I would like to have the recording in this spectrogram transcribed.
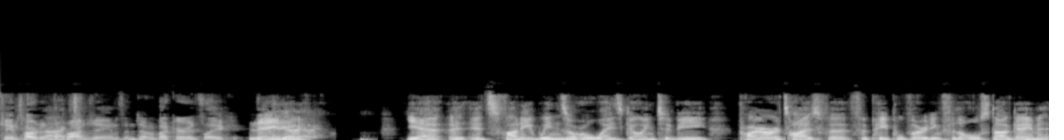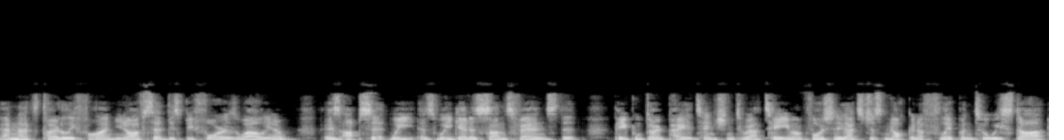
James Harden, uh, LeBron James, and Devin Booker. It's like there you go. Yeah, it's funny. Wins are always going to be prioritized for, for people voting for the All Star game, and that's totally fine. You know, I've said this before as well. You know, as upset we as we get as Suns fans that people don't pay attention to our team. Unfortunately, that's just not going to flip until we start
